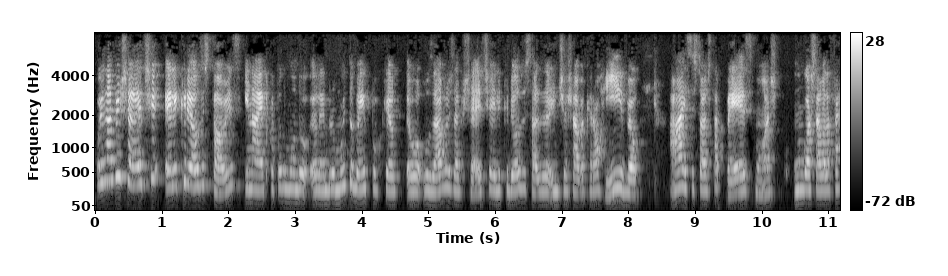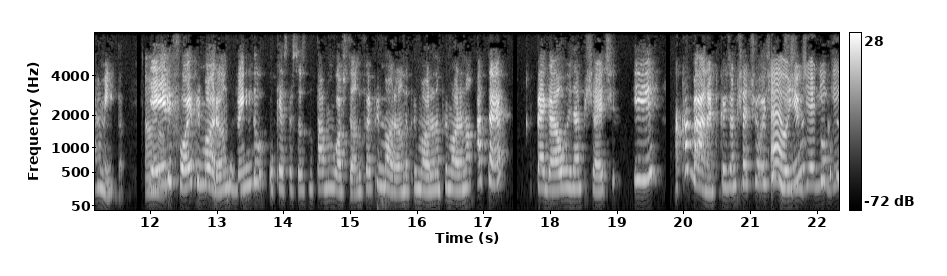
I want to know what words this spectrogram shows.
O Snapchat, ele criou os stories, e na época todo mundo, eu lembro muito bem, porque eu, eu usava o Snapchat, ele criou os stories, a gente achava que era horrível. Ah, esse stories tá péssimo, acho, não gostava da ferramenta. E aí ele foi aprimorando, vendo o que as pessoas não estavam gostando, foi aprimorando, aprimorando, aprimorando, até pegar o Snapchat e acabar, né? Porque o Snapchat hoje É, em hoje dia, em dia ninguém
